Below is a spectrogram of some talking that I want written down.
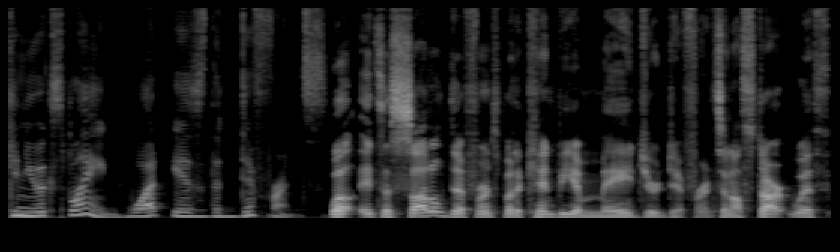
Can you explain? What is the difference? Well, it's a subtle difference, but it can be a major difference. And I'll start with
